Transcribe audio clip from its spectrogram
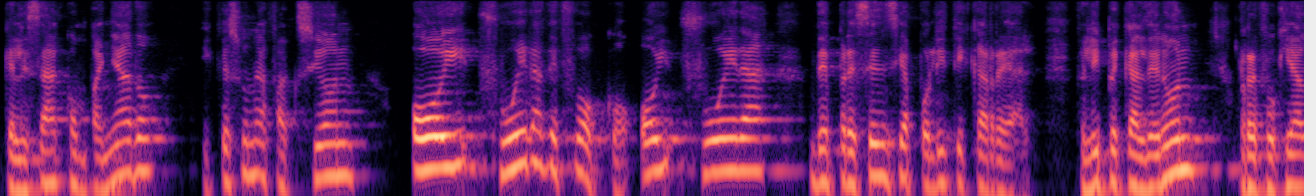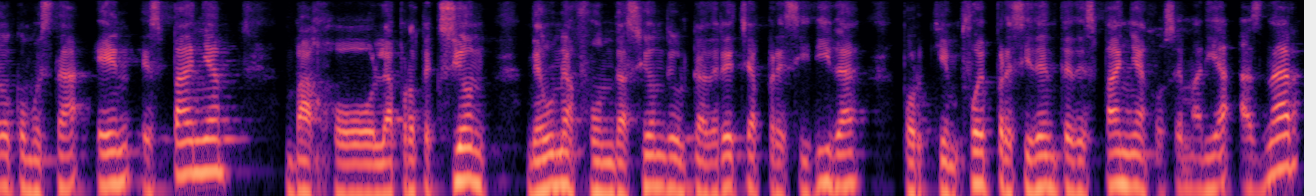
que les ha acompañado y que es una facción hoy fuera de foco, hoy fuera de presencia política real. Felipe Calderón, refugiado como está en España, bajo la protección de una fundación de ultraderecha presidida por quien fue presidente de España, José María Aznar,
